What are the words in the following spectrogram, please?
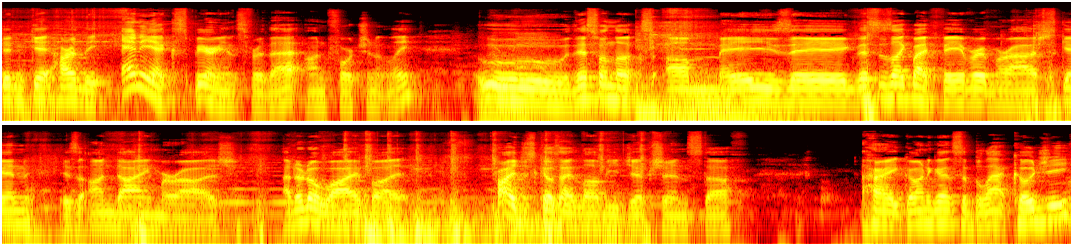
Didn't get hardly any experience for that, unfortunately. Ooh, this one looks amazing. This is like my favorite Mirage skin is Undying Mirage. I don't know why, but probably just because I love Egyptian stuff. Alright, going against the Black Koji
